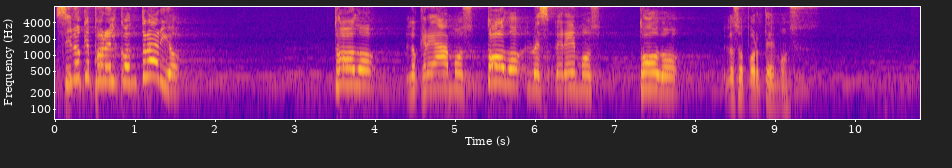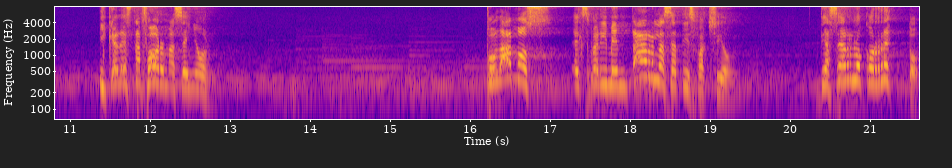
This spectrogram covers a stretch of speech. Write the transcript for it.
sino que por el contrario, todo lo creamos, todo lo esperemos, todo lo soportemos. Y que de esta forma, Señor, podamos experimentar la satisfacción de hacer lo correcto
